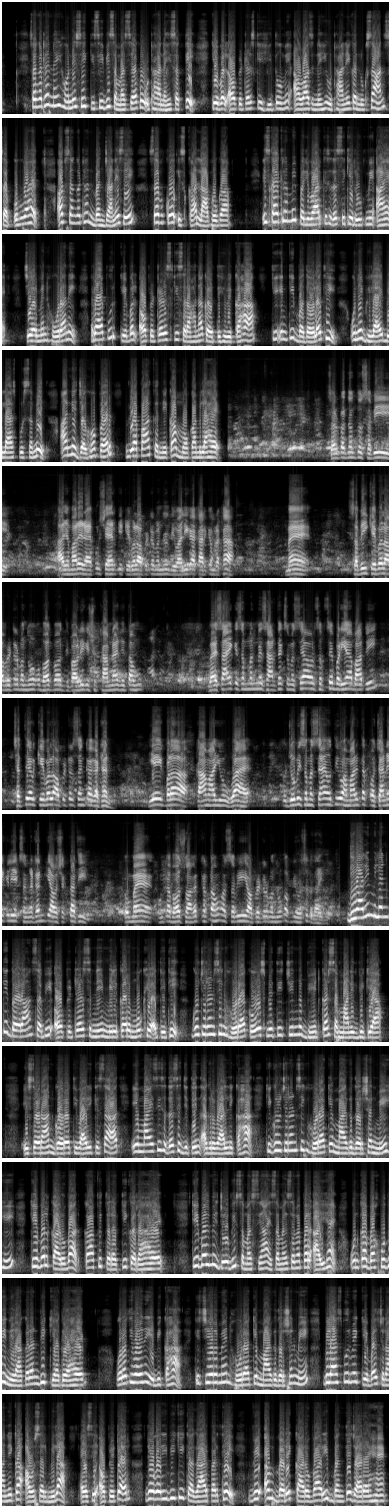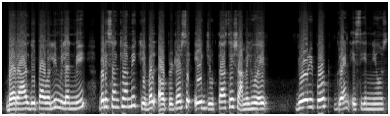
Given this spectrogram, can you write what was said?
संगठन नहीं होने से किसी भी समस्या को उठा नहीं सकते। केबल ऑपरेटर्स के हितों में आवाज़ नहीं उठाने का नुकसान सबको हुआ है। अब संगठन बन जाने से सबको इसका लाभ होगा। इस कार्यक्रम में परिवार के सदस्य के रूप में आए चेयरमैन होरा ने रायपुर केबल ऑपरेटर्स की सराहना करते हुए कहा कि इनकी बदौलत ही उन्हें भिलाई, बिलासपुर समेत अन्य जगहों पर व्यापार करने का मौका मिला है। सर्वप्रथम तो सभी आज हमारे रायपुर शहर के केबल ऑपरेटर बंधुओं ने दिवाली का कार्यक्रम रखा। मैं सभी केबल ऑपरेटर बंधुओं को बहुत बहुत दीपावली की शुभकामनाएँ देता हूँ। व्यवसाय के संबंध में सार्थक समस्या और सबसे बढ़िया बात हुई, छत्तीसगढ़ केबल ऑपरेटर संघ का गठन। ये एक बड़ा काम आज वो हुआ है। तो जो भी समस्याएँ होती, वो हमारे तक पहुँचाने के लिए एक संगठन की आवश्यकता थी। तो मैं उनका बहुत स्वागत करता हूँ और सभी ऑपरेटर बंधुओं को अपनी ओर से बधाई देता दिवाली मिलन के दौरान सभी ऑपरेटर्स ने मिलकर मुख्य अतिथि गुरचरण सिंह होरा को स्मृति चिन्ह भेंट कर सम्मानित भी किया। इस दौरान गौरव तिवारी के साथ एमआईसी सदस्य जितेंद्र अग्रवाल ने कहा कि गुरुचरण सिंह होरा के मार्गदर्शन में ही केबल कारोबार काफ़ी तरक्की कर रहा है। केबल में जो भी समस्याएँ समय समय पर आई हैं, उनका बखूबी निराकरण भी किया गया है। गौरव तिवारी ने यह भी कहा कि चेयरमैन होरा के मार्गदर्शन में बिलासपुर में केबल चलाने का अवसर मिला। ऐसे ऑपरेटर जो गरीबी की कगार पर थे, वे अब बड़े कारोबारी बनते जा रहे हैं। बहरहाल दीपावली मिलन में बड़ी संख्या में केबल ऑपरेटर से एकजुटता से शामिल हुए। Bureau report, Grand Asian News.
